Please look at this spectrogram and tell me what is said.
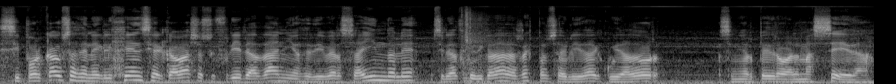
Si por causas de negligencia el caballo sufriera daños de diversa índole, se le adjudicará la responsabilidad al cuidador, señor Pedro Balmaceda,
